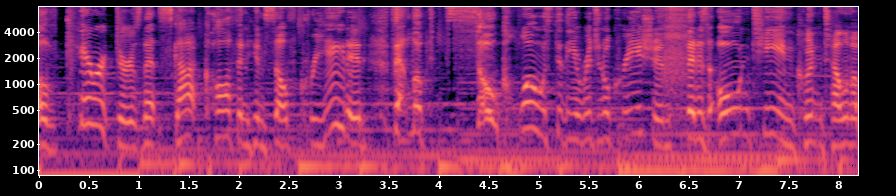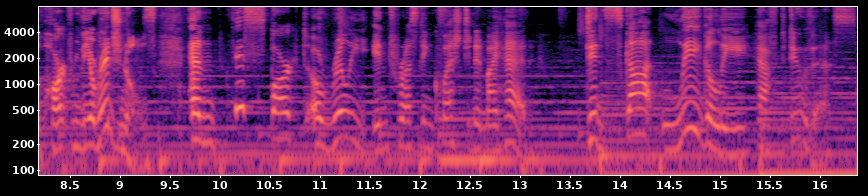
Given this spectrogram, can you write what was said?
of characters that Scott Cawthon himself created that looked so close to the original creation that his own team couldn't tell him apart from the originals. And this sparked a really interesting question in my head. Did Scott legally have to do this?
